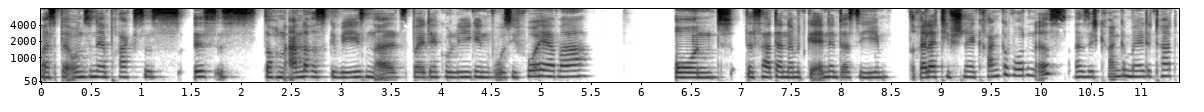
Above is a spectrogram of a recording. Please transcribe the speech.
was bei uns in der Praxis ist, ist doch ein anderes gewesen als bei der Kollegin, wo sie vorher war. Und das hat dann damit geendet, dass sie relativ schnell krank geworden ist, also sich krank gemeldet hat.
